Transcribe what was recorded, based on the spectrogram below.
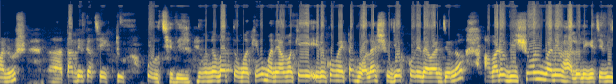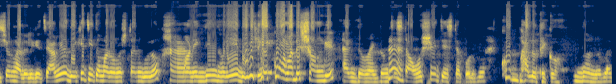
মানুষ তাদের কাছে একটু পৌঁছে দিই। ধন্যবাদ তোমাকেও মানে আমাকে এরকম একটা বলার সুযোগ করে দেওয়ার জন্য। আমারও ভীষণ মানে ভালো লেগেছে ভীষণ ভালো লেগেছে। আমিও দেখেছি তোমার অনুষ্ঠানগুলো হ্যাঁ। অনেকদিন ধরেই দেখি থেকো আমাদের সঙ্গে। একদম একদম হ্যাঁ। চেষ্টা অবশ্যই চেষ্টা করব। খুব ভালো থেকো। ধন্যবাদ।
